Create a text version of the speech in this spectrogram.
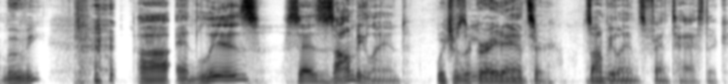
movie. uh, and Liz says Zombieland, which was Oh, a yeah. great answer. Zombieland's fantastic.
